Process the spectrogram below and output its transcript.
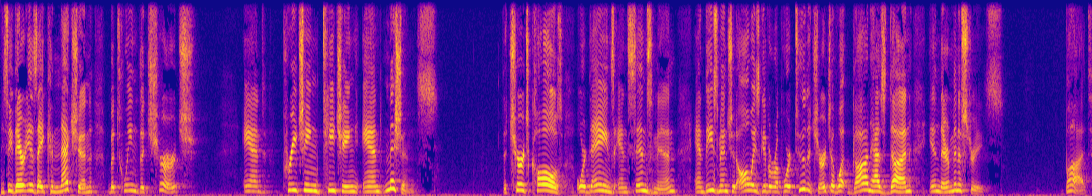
You see, there is a connection between the church and preaching, teaching, and missions. The church calls, ordains, and sends men, and these men should always give a report to the church of what God has done in their ministries. But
